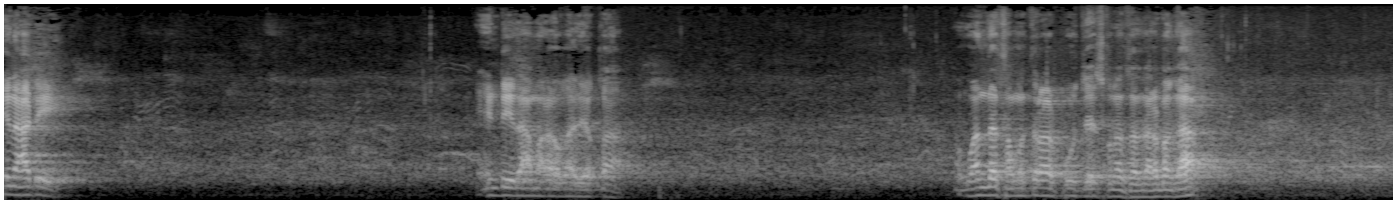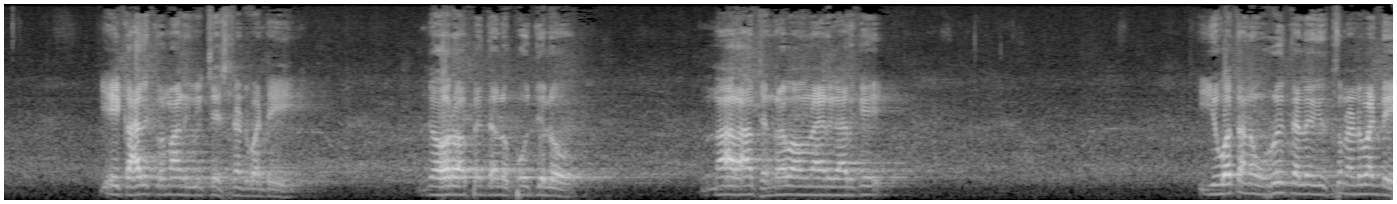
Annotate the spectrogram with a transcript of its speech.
ఈనాటి ఎన్టీ రామారావు గారి యొక్క వంద సంవత్సరాలు పూర్తి చేసుకున్న సందర్భంగా ఈ కార్యక్రమానికి విచ్చేసినటువంటి గౌరవ పెద్దలు పూజ్యులు నారా చంద్రబాబు నాయుడు గారికి యువతను ఉరి తొలగిస్తున్నటువంటి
